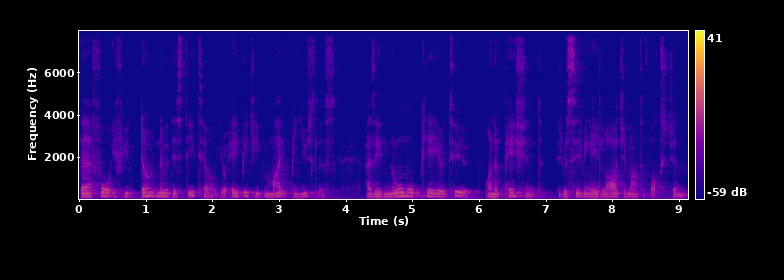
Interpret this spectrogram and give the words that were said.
Therefore, if you don't know this detail, your ABG might be useless, as a normal PaO2 on a patient who's receiving a large amount of oxygen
